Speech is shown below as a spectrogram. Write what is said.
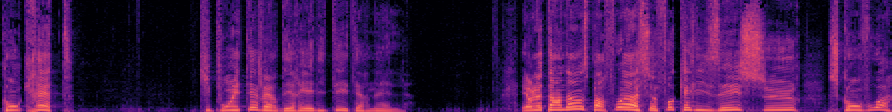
concrètes qui pointaient vers des réalités éternelles. Et on a tendance parfois à se focaliser sur ce qu'on voit.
